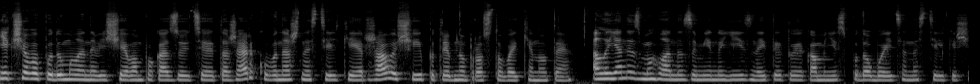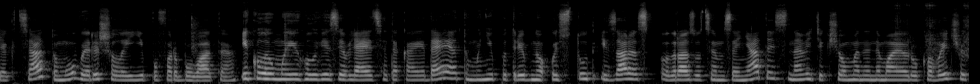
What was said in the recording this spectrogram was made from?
Якщо ви подумали, навіщо я вам показую цю етажерку, вона ж настільки ржава, що її потрібно просто викинути. Але я не змогла на заміну їй знайти ту, яка мені сподобається настільки ж, як ця, тому вирішила її пофарбувати. І коли в моїй голові з'являється така ідея, то мені потрібно ось тут і зараз одразу цим зайнятись, навіть якщо в мене немає рукавичок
